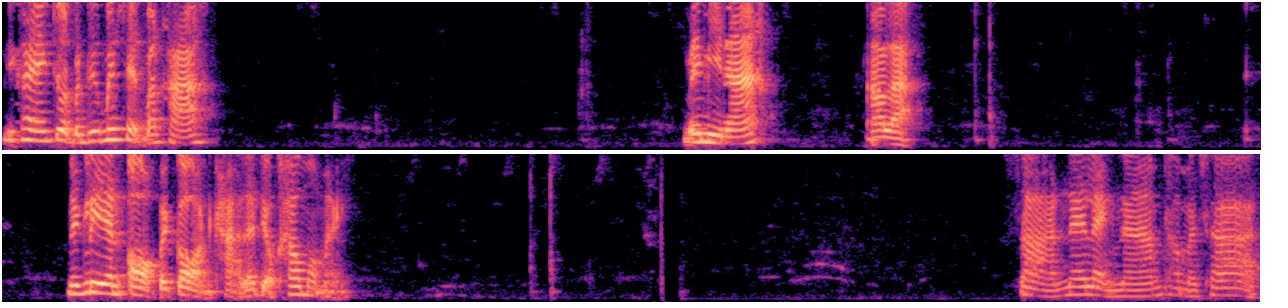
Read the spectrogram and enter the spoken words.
มีใครยังจดบันทึกไม่เสร็จบ้างคะ ไม่มีนะ เอาละนักเรียนออกไปก่อนค่ะ แล้วเดี๋ยวเข้ามาใหม่ สารในแหล่งน้ำธรรมชาติ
